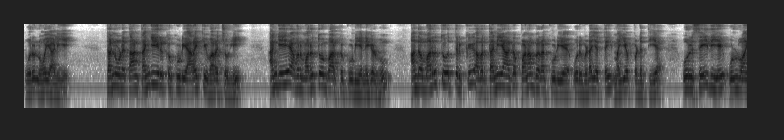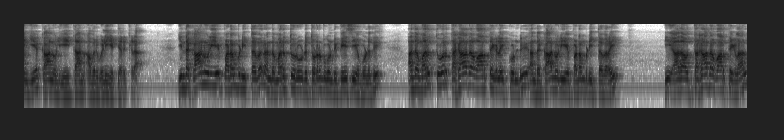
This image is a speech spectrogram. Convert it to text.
ஒரு நோயாளியை தன்னுடைய தான் தங்கியிருக்கக்கூடிய அறைக்கு வரச் சொல்லி அங்கேயே அவர் மருத்துவம் பார்க்கக்கூடிய நிகழ்வும் அந்த மருத்துவத்திற்கு அவர் தனியாக பணம் பெறக்கூடிய ஒரு விடயத்தை மையப்படுத்திய ஒரு செய்தியை உள்வாங்கிய காணொலியை தான் அவர் வெளியிட்டிருக்கிறார். இந்த காணொலியை படம் பிடித்தவர் அந்த மருத்துவரோடு தொடர்பு கொண்டு பேசிய பொழுது அந்த மருத்துவர் தகாத வார்த்தைகளை கொண்டு அந்த காணொலியை படம் பிடித்தவரை அதாவது தகாத வார்த்தைகளால்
